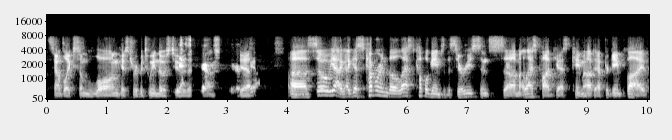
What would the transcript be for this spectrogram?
sounds like some long history between those two. Yes, that, uh, sure, yeah. yeah. Uh, so yeah, I guess covering the last couple games of the series since uh, my last podcast came out after Game Five.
